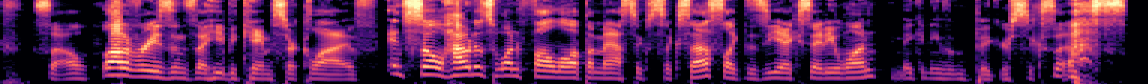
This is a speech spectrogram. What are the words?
so, a lot of reasons that he became Sir Clive. And so, how does one follow up a massive success like the ZX81? You make an even bigger success.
